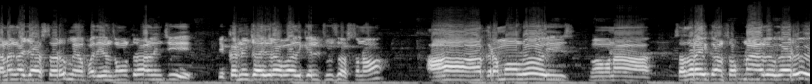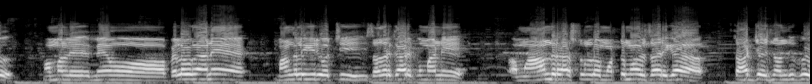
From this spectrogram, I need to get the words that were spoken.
ఘనంగా చేస్తారు. మేము పదిహేను సంవత్సరాల నుంచి ఇక్కడి నుంచి హైదరాబాద్కి వెళ్ళి చూసి వస్తున్నాం. ఆ క్రమంలో ఈ మన సదర్ ఐకాన్ స్వప్న యాదవ్ గారు మమ్మల్ని మేము పిలవగానే మంగళగిరి వచ్చి ఈ సదర్ కార్యక్రమాన్ని మా ఆంధ్ర రాష్ట్రంలో మొట్టమొదటిసారిగా స్టార్ట్ చేసినందుకు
